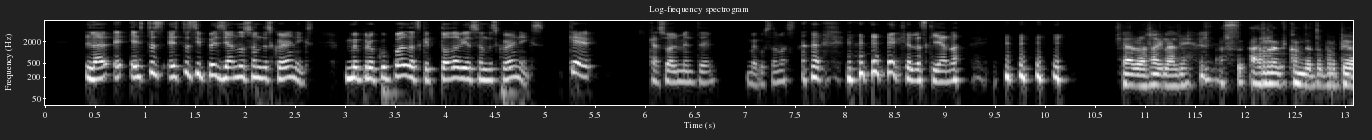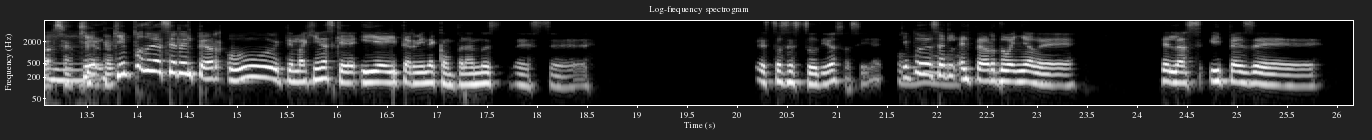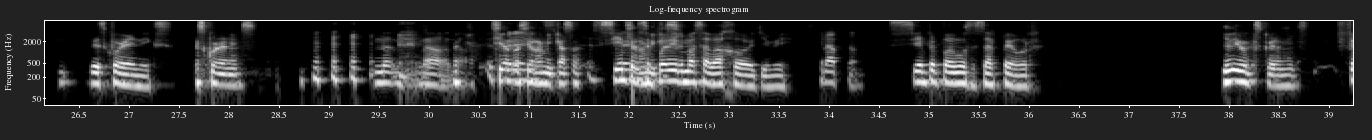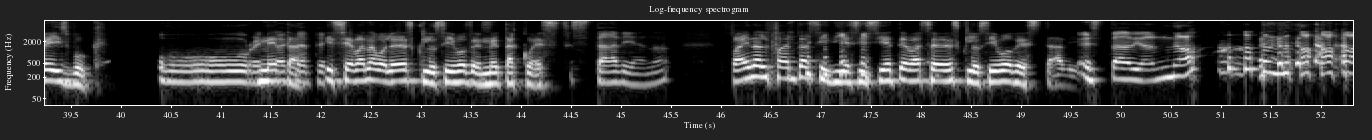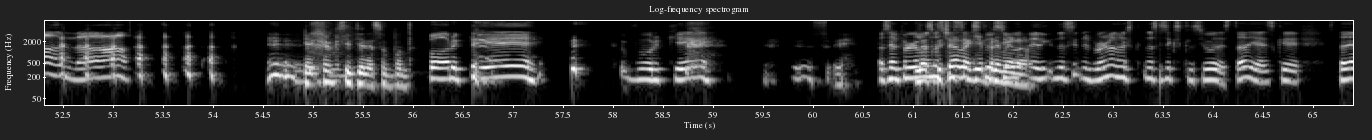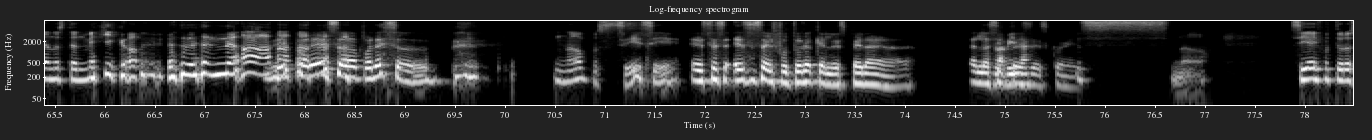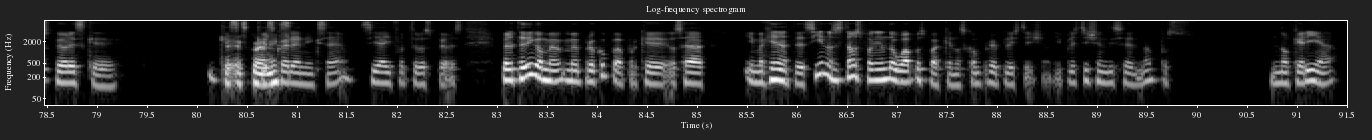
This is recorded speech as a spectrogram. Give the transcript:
la- e- estas, estas IPs ya no son de Square Enix. Me preocupan las que todavía son de Square Enix. Que casualmente me gustan más que las que ya no. Claro, arréglale. Haz, haz Redcon de tu propia versión. Mm. Sí, ¿Quién, podría ser el peor? Uy, ¿te imaginas que EA termine comprando es- este estos estudios así? eh? ¿Quién podría ser Uh. el peor dueño de, de las IPs de, de Square Enix? Square Enix. No, no, no. Cierra, cierra mi casa. Siempre se puede ir más abajo, Jimmy. Crafton. Siempre podemos estar peor. Yo digo que Square Enix. Facebook. Oh, Meta. Y se van a volver exclusivos de MetaQuest. Stadia, ¿no? Final Fantasy XVII va a ser exclusivo de Stadia. Stadia, no. No, no. Que- creo que sí tienes un punto. ¿Por qué? ¿Por qué? Sí. O sea, el problema Lo no es que aquí exclusivo. primero. El, no es- el problema no es, no es que sea exclusivo de Stadia, es que Stadia no está en México. no. Sí, por eso, por eso. No, pues. Sí, sí. Ese es, ese es el futuro que le espera a las La vida. De Square. No. Sí hay futuros peores que, que, ¿Que que Square Enix? Enix, ¿eh? Sí hay futuros peores. Pero te digo, me, me preocupa porque, o sea, imagínate, sí, nos estamos poniendo guapos para que nos compre PlayStation. Y PlayStation dice, no, pues no quería.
